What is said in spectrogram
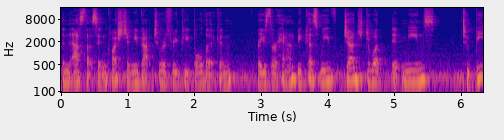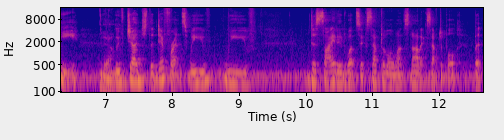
and ask that same question. You got two or three people that can raise their hand because we've judged what it means to be. Yeah. We've judged the difference. We've we've decided what's acceptable and what's not acceptable. But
